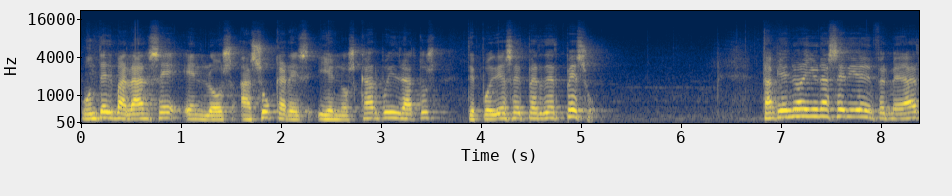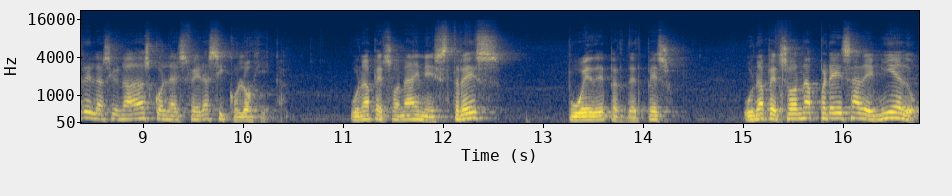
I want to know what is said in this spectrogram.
un desbalance en los azúcares y en los carbohidratos te puede hacer perder peso. También hay una serie de enfermedades relacionadas con la esfera psicológica. Una persona en estrés puede perder peso. Una persona presa de miedo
